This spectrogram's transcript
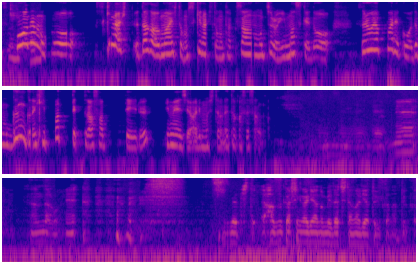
そこはでもこう好きな人歌が上手い人も好きな人もたくさんもちろんいますけどそれをやっぱりこうでもぐんぐん引っ張ってくださっているイメージはありましたよね高瀬さんが。ねなんだろうね。恥ずかしがり屋の目立ちたがり屋というかなんというか。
